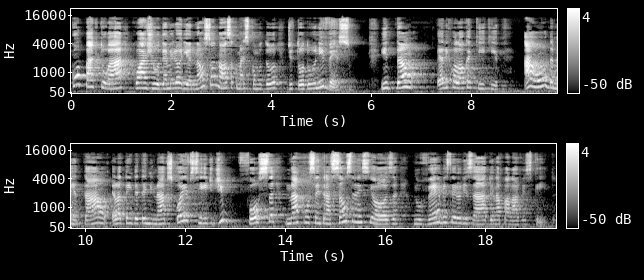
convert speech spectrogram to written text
compactuar com a ajuda e a melhoria, não só nossa, mas como do, de todo o universo. Então, ele coloca aqui que a onda mental ela tem determinados coeficientes de força na concentração silenciosa, no verbo exteriorizado e na palavra escrita.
